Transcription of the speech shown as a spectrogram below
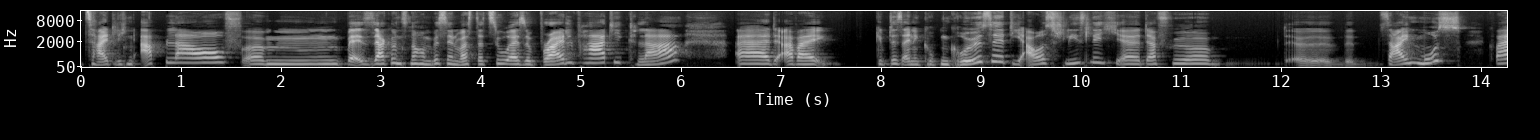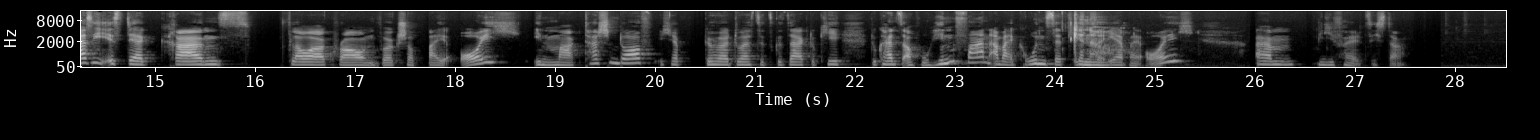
zeitlichen Ablauf? Ähm, sag uns noch ein bisschen was dazu. Also Bridal Party, klar. Äh, aber gibt es eine Gruppengröße, die ausschließlich äh, dafür äh, sein muss? Quasi ist der Kranz Flower Crown Workshop bei euch in Marktaschendorf. Ich habe gehört, du hast jetzt gesagt, okay, du kannst auch wohin fahren, aber grundsätzlich genau. ist er eher bei euch. Ähm, wie verhält sich da?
